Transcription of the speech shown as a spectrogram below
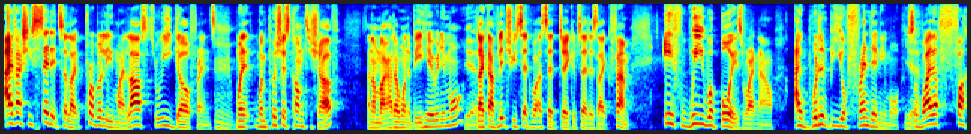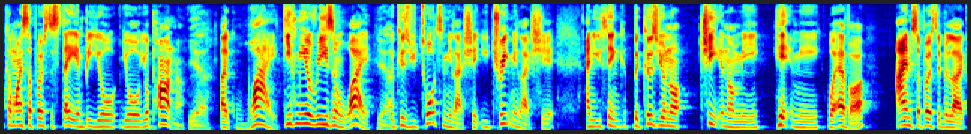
I've actually said it to like probably my last three girlfriends Mm. when it, when pushes come to shove, and I'm like, I don't want to be here anymore. Yeah. Like I've literally said what I said. Jacob said is like, fam, if we were boys right now, I wouldn't be your friend anymore. So why the fuck am I supposed to stay and be your your your partner? Yeah. Like why? Give me a reason why. Yeah. Because you talk to me like shit, you treat me like shit, and you think because you're not cheating on me, hitting me, whatever, I'm supposed to be like,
